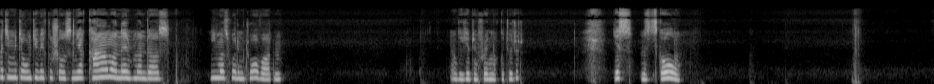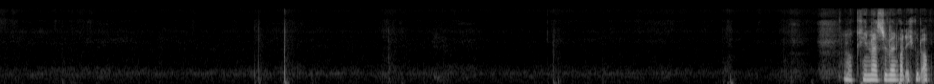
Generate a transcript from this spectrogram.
Hat ihn mit der Ulti weggeschossen. Ja, Karma nennt man das. Niemals vor dem Tor warten. Okay, ich habe den Frank noch getötet. Yes, let's go. Okay, nice, wir werden gerade echt gut ab.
